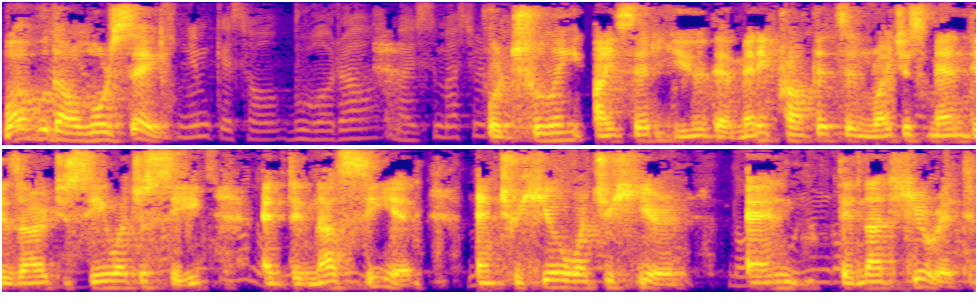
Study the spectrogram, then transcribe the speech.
what would our Lord say? For truly I say to you that many prophets and righteous men desire to see what you see and did not see it, and to hear what you hear and did not hear it.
